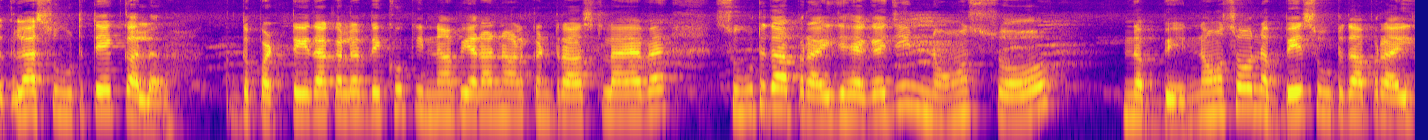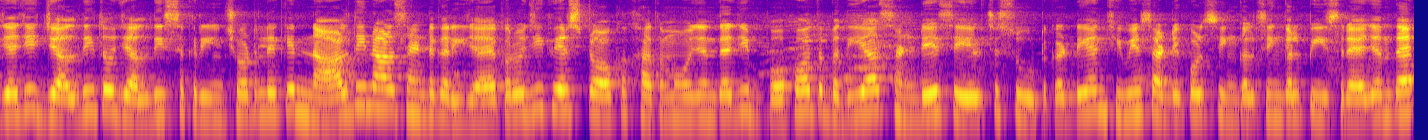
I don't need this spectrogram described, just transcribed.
ਅਗਲਾ ਸੂਟ ਤੇ ਕਲਰ। ਦੁਪੱਟੇ ਦਾ ਕਲਰ ਦੇਖੋ ਕਿੰਨਾ ਪਿਆਰਾ ਨਾਲ ਕੰਟਰਾਸਟ ਲਾਇਆ ਹੋਇਆ ਸੂਟ ਦਾ ਪ੍ਰਾਈਜ਼ ਹੈਗਾ ਜੀ 990 990 ਸੂਟ ਦਾ ਪ੍ਰਾਈਜ਼ ਹੈ ਜੀ। ਜਲਦੀ ਤੋਂ ਜਲਦੀ ਸਕਰੀਨਸ਼ਾਟ ਲੈ ਕੇ ਨਾਲ ਦੀ ਨਾਲ ਸੈਂਡ ਕਰੀ ਜਾਇਆ ਕਰੋ ਜੀ। ਫਿਰ ਸਟਾਕ ਖਤਮ ਹੋ ਜਾਂਦਾ ਜੀ। ਬਹੁਤ ਵਧੀਆ ਸੰਡੇ ਸੇਲ 'ਚ ਸੂਟ ਕੱਢੇ ਹਨ। ਜਿਵੇਂ ਸਾਡੇ ਕੋਲ ਸਿੰਗਲ ਸਿੰਗਲ ਪੀਸ ਰਹਿ ਜਾਂਦਾ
